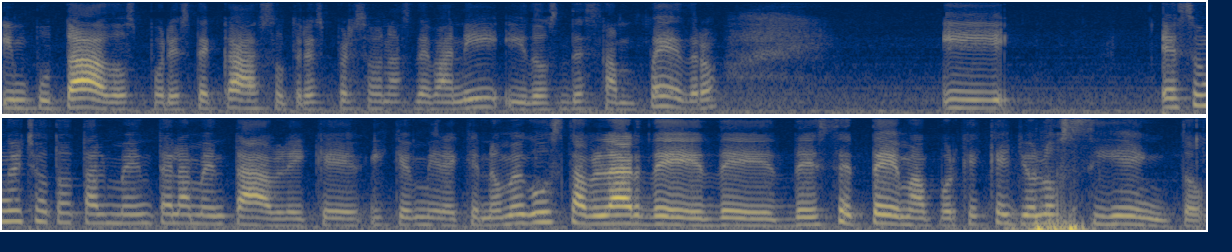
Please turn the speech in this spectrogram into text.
imputados por este caso, tres personas de Baní y dos de San Pedro. Y es un hecho totalmente lamentable y que, y que mire, que no me gusta hablar de, de, ese tema porque es que yo lo siento.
